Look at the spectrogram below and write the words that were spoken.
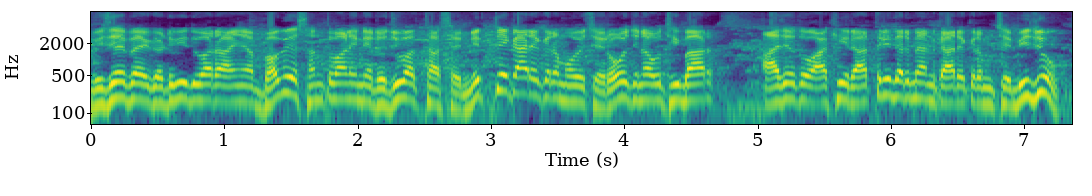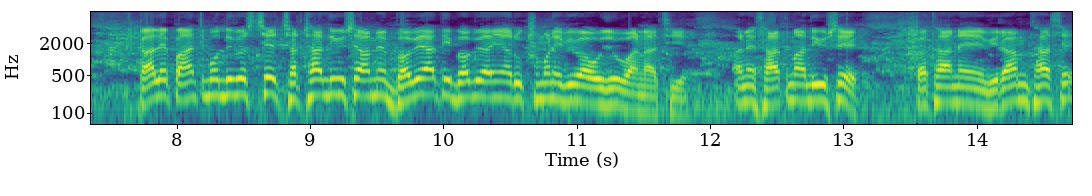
વિજયભાઈ ગઢવી દ્વારા અહીંયા ભવ્ય સંતવાણીને રજૂઆત થશે. નિત્ય કાર્યક્રમ હોય છે. રોજ નવથી બાર આજે તો આખી રાત્રિ દરમિયાન કાર્યક્રમ છે. બીજું, કાલે પાંચમો દિવસ છે. છઠ્ઠા દિવસે અમે ભવ્યાથી ભવ્ય અહીંયા રૂક્ષ્મણી વિવાહ ઉજવવાના છીએ. અને સાતમા દિવસે કથાને વિરામ થશે.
